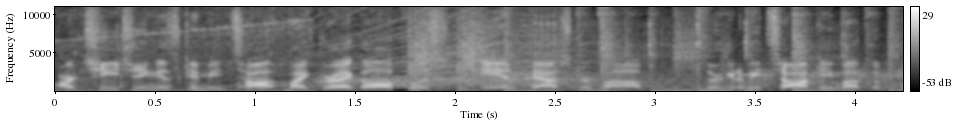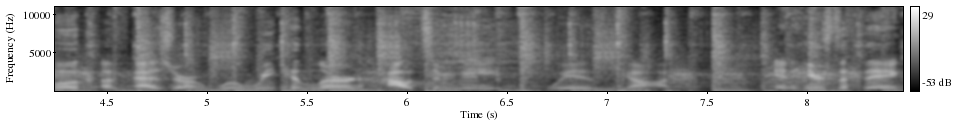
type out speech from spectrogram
Our teaching is going to be taught by Greg Alquist and Pastor Bob. They're going to be talking about the book of Ezra, where we can learn how to meet with God. And here's the thing,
